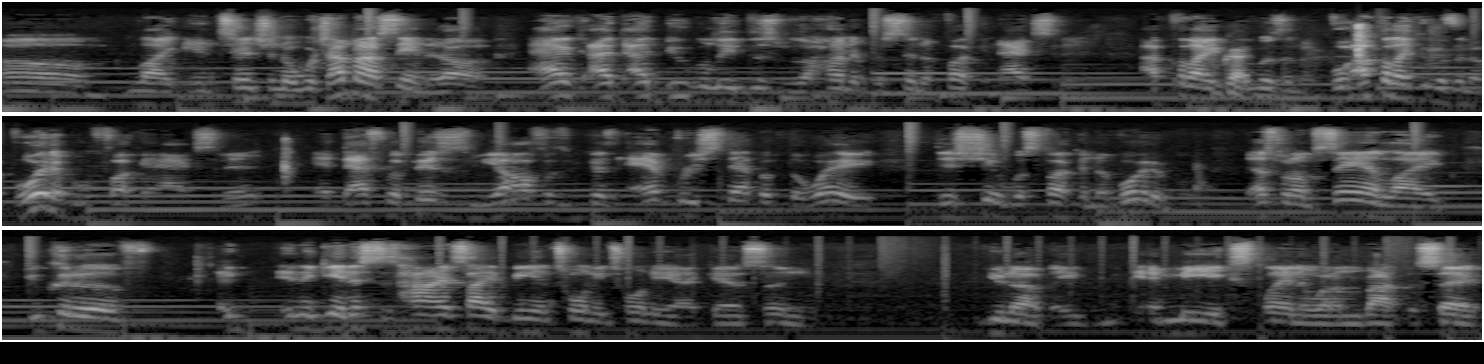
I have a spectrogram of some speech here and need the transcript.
um, like intentional. Which I'm not saying at all. I I, I do believe this was 100 percent a fucking accident. I feel like Okay. it was an avo- I feel like it was an avoidable fucking accident, and that's what pisses me off is because every step of the way this shit was fucking avoidable. That's what I'm saying. Like you could have and again, this is hindsight being 2020, I guess, and you know, they, and me explaining what I'm about to say.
